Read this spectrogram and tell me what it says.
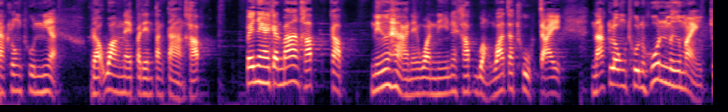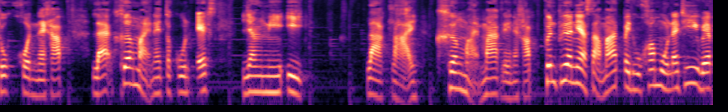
นักลงทุนเนี่ยระวังในประเด็นต่างๆครับเป็นยังไงกันบ้างครับกับเนื้อหาในวันนี้นะครับ หวังว่าจะถูกใจนักลงทุนหุ้นมือใหม่ทุกคนนะครับ และเครื่องหมายในตระกูล X ยังมีอีก หลากหลายเครื่องหมายมากเลยนะครับ เพื่อนๆเนี่ยสามารถไปดูข้อมูลได้ที่เว็บ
